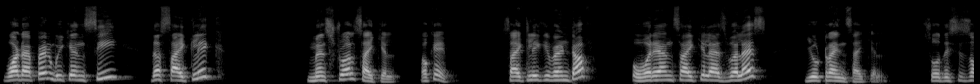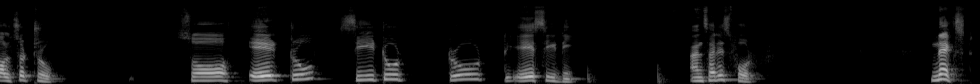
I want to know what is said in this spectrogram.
what happened? We can see the cyclic menstrual cycle. Okay. Cyclic event of ovarian cycle as well as uterine cycle. So, this is also true. So, A true, C2 true, A, C, D. Answer is 4. Next,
